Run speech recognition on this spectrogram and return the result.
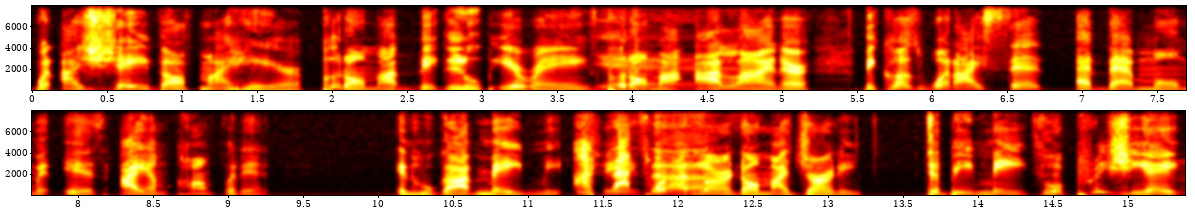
when I shaved off my hair, put on my big loop earrings, put on my eyeliner, because what I said at that moment is, I am confident in who God made me. I, that's what I learned on my journey to be me, to appreciate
